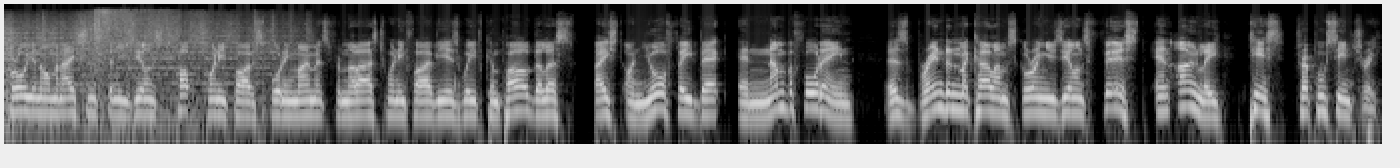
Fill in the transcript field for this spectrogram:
for all your nominations for New Zealand's top 25 sporting moments from the last 25 years. We've compiled the list based on your feedback, and number 14 is Brendon McCullum scoring New Zealand's first and only Test triple century.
